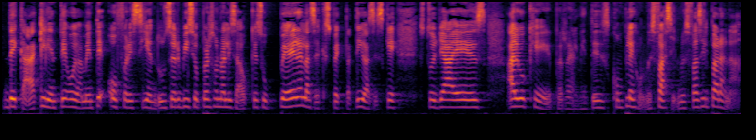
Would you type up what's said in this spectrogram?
de cada cliente, obviamente ofreciendo un servicio personalizado que supere las expectativas. Es que esto ya es algo que pues, realmente es complejo, no es fácil, no es fácil para nada.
